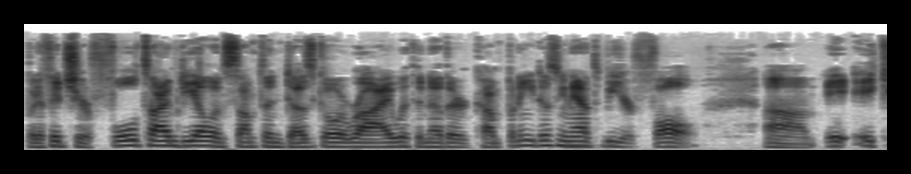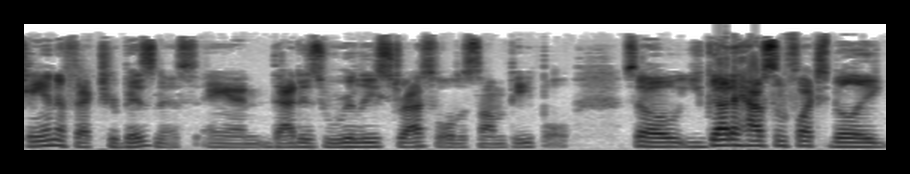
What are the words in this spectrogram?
But if it's your full time deal and something does go awry with another company, it doesn't even have to be your fault. Um, it, it can affect your business, and that is really stressful to some people. So you got to have some flexibility,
